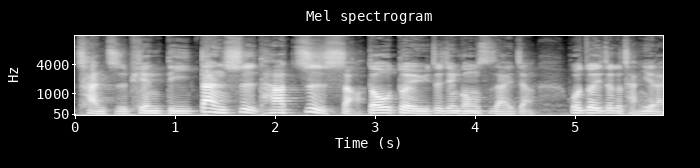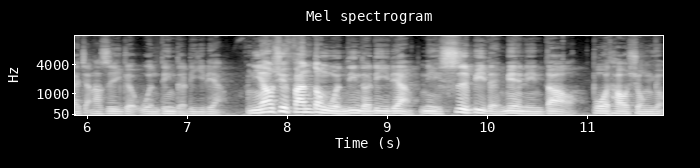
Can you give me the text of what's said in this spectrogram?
产值偏低，但是它至少都对于这间公司来讲，或对这个产业来讲，它是一个稳定的力量。你要去翻动稳定的力量，你势必得面临到波涛汹涌。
